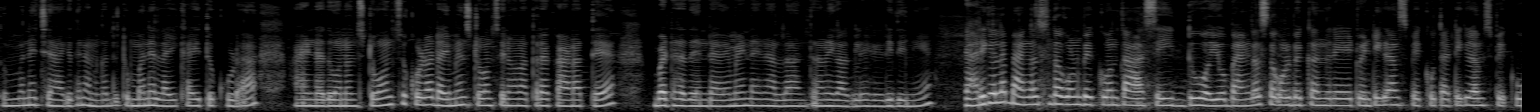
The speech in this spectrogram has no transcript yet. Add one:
ತುಂಬಾ ಚೆನ್ನಾಗಿದೆ. ನನಗಂತೂ ತುಂಬಾ ಲೈಕ್ ಆಯಿತು ಕೂಡ. ಆ್ಯಂಡ್ ಅದು ಒಂದೊಂದು ಸ್ಟೋನ್ಸು ಕೂಡ ಡೈಮಂಡ್ ಸ್ಟೋನ್ಸ್ ಏನೋ ಅನ್ನೋ ಥರ ಕಾಣುತ್ತೆ. ಬಟ್ ಅದೇನು ಡೈಮಂಡ್ ಏನಲ್ಲ ಅಂತ ನನಗಾಗಲೇ ಹೇಳಿದ್ದೀನಿ ಯಾರಿಗೆಲ್ಲ ಬ್ಯಾಂಗಲ್ಸ್ ತೊಗೊಳ್ಬೇಕು ಅಂತ ಆಸೆ ಇದ್ದು, ಅಯ್ಯೋ ಬ್ಯಾಂಗಲ್ಸ್ ತೊಗೊಳ್ಬೇಕಂದ್ರೆ ಟ್ವೆಂಟಿ ಗ್ರಾಮ್ಸ್ ಬೇಕು ತರ್ಟಿ ಗ್ರಾಮ್ಸ್ ಬೇಕು,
